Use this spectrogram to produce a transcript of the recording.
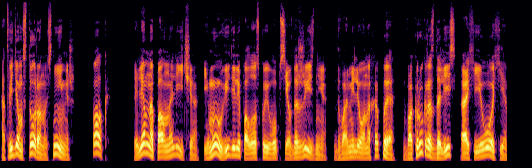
«Отведем в сторону, снимешь». «Ок!» Элем напал на Лича, и мы увидели полоску его псевдожизни, 2 миллиона хп. Вокруг раздались ахи и охи.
